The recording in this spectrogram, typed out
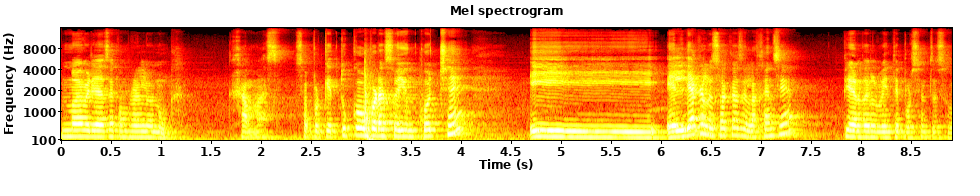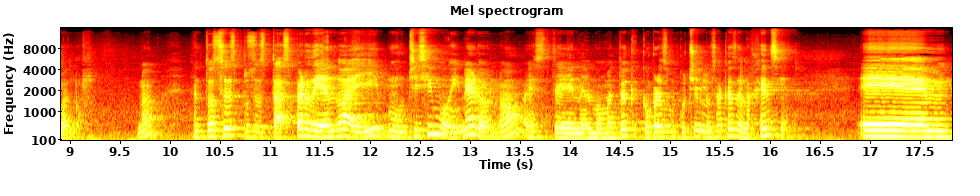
no deberías de comprarlo nunca, jamás. O sea, porque tú compras hoy un coche y el día que lo sacas de la agencia pierde el 20% de su valor, ¿no? Entonces, pues estás perdiendo ahí muchísimo dinero, ¿no? Este, en el momento en que compras un coche y lo sacas de la agencia. Eh,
